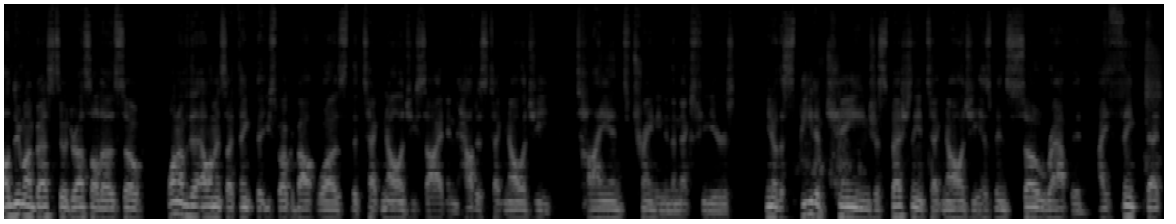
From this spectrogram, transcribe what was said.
I'll do my best to address all those. So, one of the elements I think that you spoke about was the technology side and how does technology tie into training in the next few years. You know, the speed of change, especially in technology, has been so rapid. I think that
